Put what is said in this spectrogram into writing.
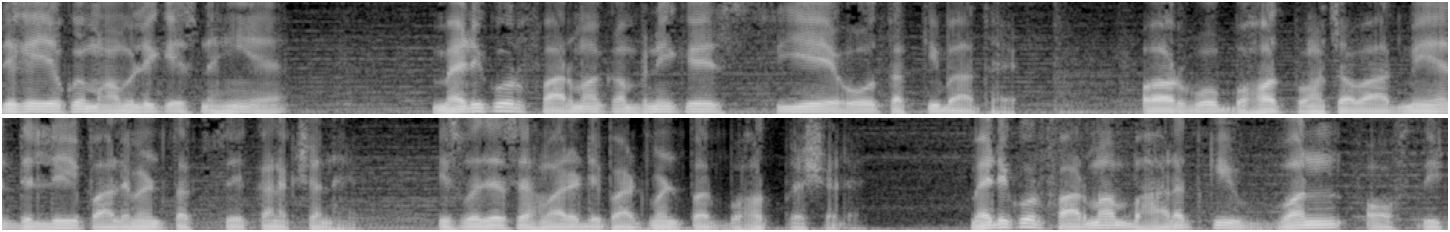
देखिए, ये कोई मामूली केस नहीं है। मेडिकोर फार्मा कंपनी के सीएओ तक की बात है, और वो बहुत पहुँचा हुआ आदमी है। दिल्ली पार्लियामेंट तक से कनेक्शन है। इस वजह से हमारे डिपार्टमेंट पर बहुत प्रेशर है। मेडिकोर फार्मा भारत की one of the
